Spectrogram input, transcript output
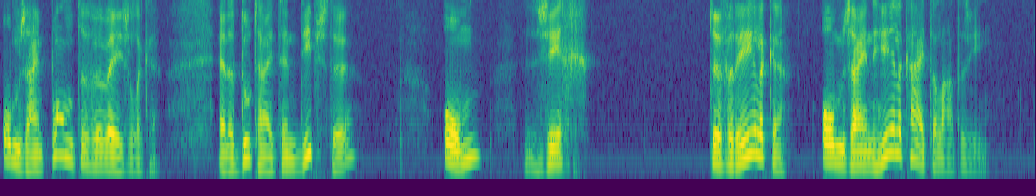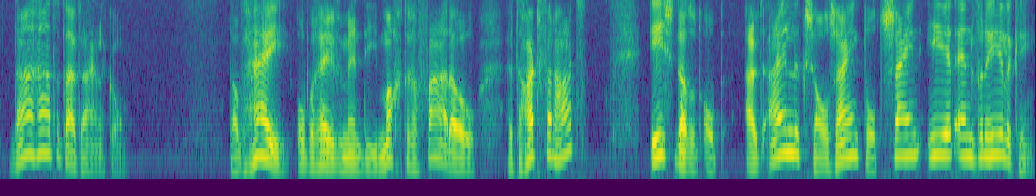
om zijn plan te verwezenlijken. En dat doet hij ten diepste om zich te verheerlijken, om zijn heerlijkheid te laten zien. Daar gaat het uiteindelijk om. Dat hij op een gegeven moment die machtige farao het hart verhardt, is dat het op, uiteindelijk zal zijn tot zijn eer en verheerlijking.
